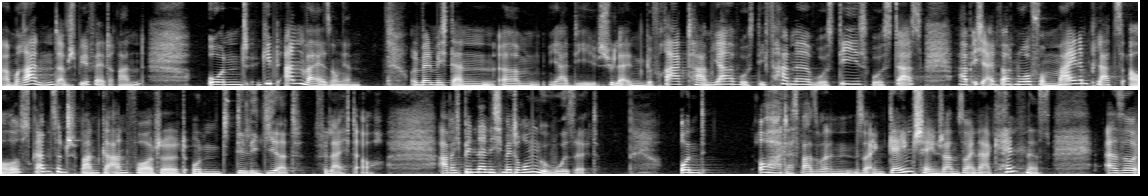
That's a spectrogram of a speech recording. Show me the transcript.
am Rand, am Spielfeldrand und gibt Anweisungen. Und wenn mich dann ähm, ja die SchülerInnen gefragt haben, ja, wo ist die Pfanne, wo ist dies, wo ist das, habe ich einfach nur von meinem Platz aus ganz entspannt geantwortet und delegiert vielleicht auch. Aber ich bin da nicht mit rumgewuselt. Und oh, das war so ein, so ein Game Changer so eine Erkenntnis. Also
